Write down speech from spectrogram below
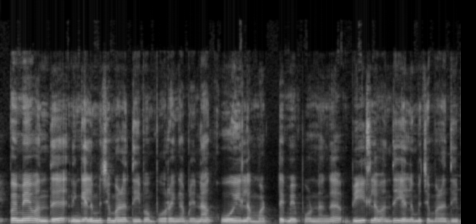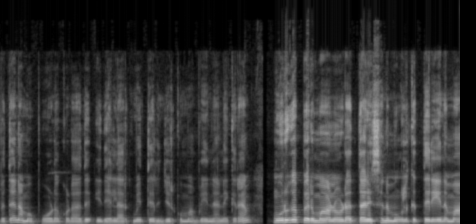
எப்பவுமே வந்து நீங்கள் எலுமிச்சம்பழ தீபம் போகிறீங்க பார்த்தீங்க அப்படின்னா கோயிலில் மட்டுமே போடணுங்க. வீட்டில் வந்து எலுமிச்சம்பழ தீபத்தை நம்ம போடக்கூடாது. இது எல்லாருக்குமே தெரிஞ்சிருக்கும் அப்படின்னு நினைக்கிறேன். முருகப்பெருமானோட தரிசனம் உங்களுக்கு தெரியணுமா?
